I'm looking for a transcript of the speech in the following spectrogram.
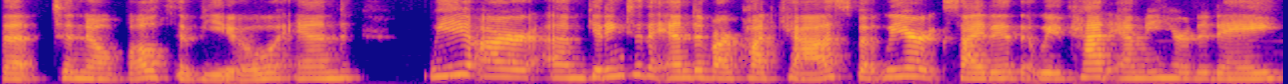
that to know both of you. And we are um, getting to the end of our podcast, but we are excited that we've had Emme here today.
